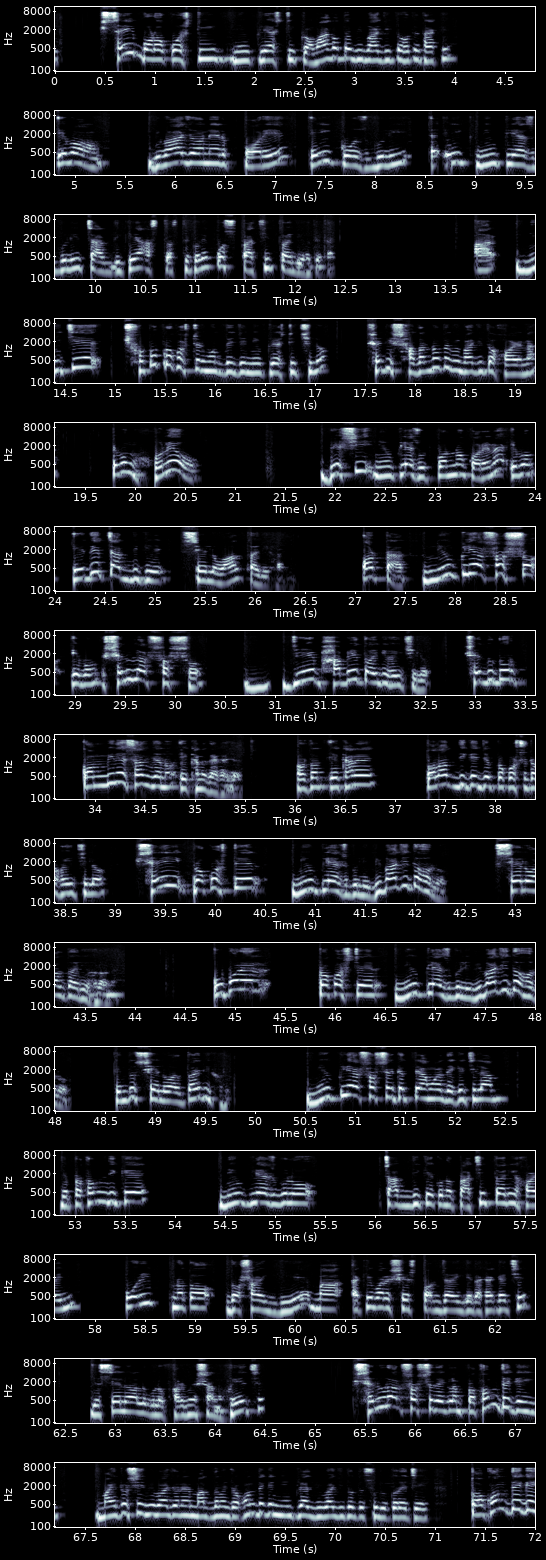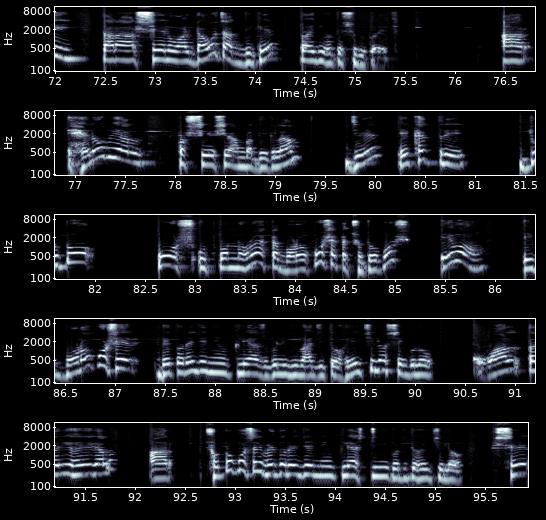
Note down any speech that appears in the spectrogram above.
সেই বড় কোষটি নিউক্লিয়াসটি ক্রমাগত বিভাজিত হতে থাকে এবং বিভাজনের পরে এই কোষগুলি, এই নিউক্লিয়াসগুলি চারদিকে আস্তে আস্তে করে কোষ প্রাচীর তৈরি হতে থাকে। আর নিচে ছোট প্রকোষ্ঠের মধ্যে যে নিউক্লিয়াসটি ছিল, সেটি সাধারণত বিভাজিত হয় না এবং হলেও বেশি নিউক্লিয়াস উৎপন্ন করে না এবং এদের চারদিকে সেল ওয়াল তৈরি হয়। অর্থাৎ নিউক্লিয়ার শস্য এবং সেলুলার শস্য যেভাবে তৈরি হয়েছিল, সে দুটোর কম্বিনেশন যেন এখানে দেখা যাচ্ছে। অর্থাৎ এখানে তলার দিকে যে প্রকোষ্ঠটা হয়েছিল, সেই প্রকোষ্ঠের নিউক্লিয়াসগুলি বিভাজিত হলো সেল ওয়াল তৈরি হলো না। উপরের প্রকোষ্ঠের নিউক্লিয়াসগুলি বিভাজিত হলো, কিন্তু সেল ওয়াল তৈরি হলো নিউক্লিয়ার শস্যের ক্ষেত্রে আমরা দেখেছিলাম যে প্রথম দিকে নিউক্লিয়াসগুলো চারদিকে কোনো প্রাচীর তৈরি হয়নি। পরিণত দশায় গিয়ে বা একেবারে শেষ পর্যায়ে গিয়ে দেখা গেছে যে সেল ওয়ালগুলো ফরমেশন হয়েছে। সেলুলার শস্যে দেখলাম প্রথম থেকেই মাইটোসিস বিভাজনের মাধ্যমে যখন থেকে নিউক্লিয়াস বিভাজিত হতে শুরু করেছে তখন থেকেই তারা সেল ওয়ালটাও চারদিকে তৈরি হতে শুরু করেছে। আর হেলোবিয়াল শস্যে এসে আমরা দেখলাম যে এক্ষেত্রে দুটো কোষ উৎপন্ন হলো, একটা বড় কোষ, একটা ছোট কোষ, এবং এই বড় কোষের ভেতরে যে নিউক্লিয়াস গুলি বিভাজিত হয়েছিল, সেগুলো ওয়াল তৈরি হয়ে গেল। আর ছোট কোষের ভেতরে যে নিউক্লিয়াসটি গঠিত হয়েছিল, সে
